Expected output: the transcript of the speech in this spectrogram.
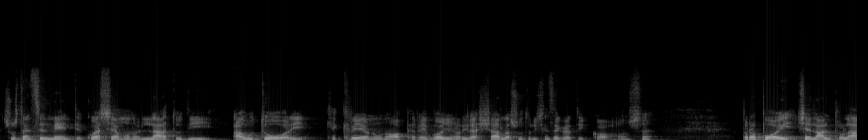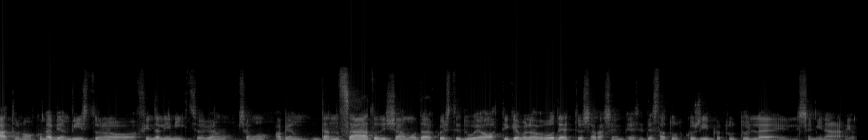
Sostanzialmente qua siamo nel lato di autori che creano un'opera e vogliono rilasciarla sotto licenza Creative Commons, però poi c'è l'altro lato, no? come abbiamo visto fin dall'inizio, abbiamo, abbiamo, danzato diciamo, da queste due ottiche, ve l'avevo detto, ed è stato così per tutto il, il seminario.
